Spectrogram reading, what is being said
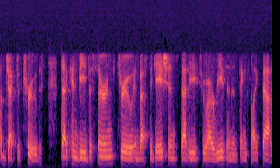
objective truths that can be discerned through investigation, study, through our reason, and things like that.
